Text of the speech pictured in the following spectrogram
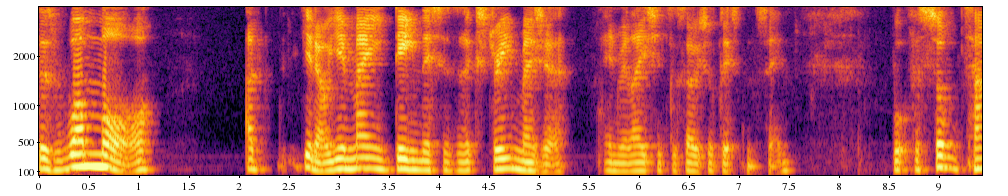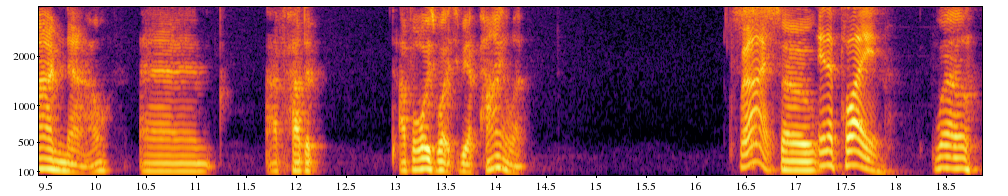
There's one more. I, you know, you may deem this as an extreme measure in relation to social distancing, but for some time now, um, I've had a. I've always wanted to be a pilot. Right. So in a plane, well,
